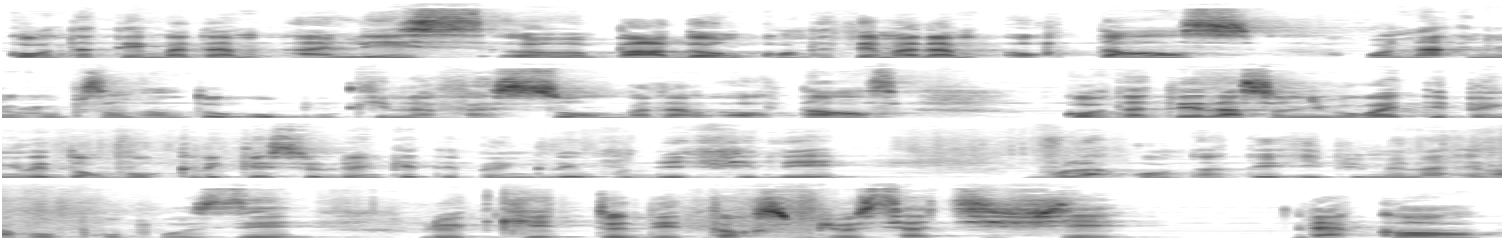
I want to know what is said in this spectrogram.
Contactez Madame Alice, euh, pardon, contactez Madame Hortense. On a une représentante au Burkina Faso, Madame Hortense. Contactez-la, son numéro est épinglé. Donc, vous cliquez sur le lien qui est épinglé, vous défilez vous la contactez et puis maintenant, elle va vous proposer le kit détox bio certifié. D'accord?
